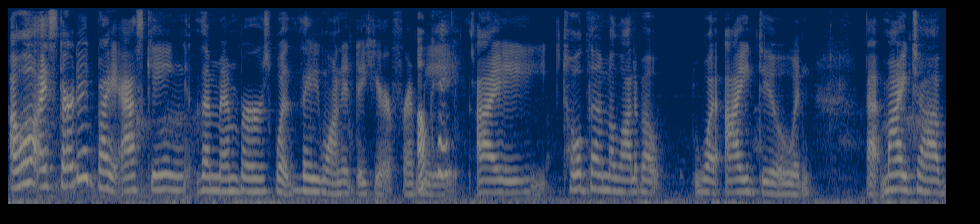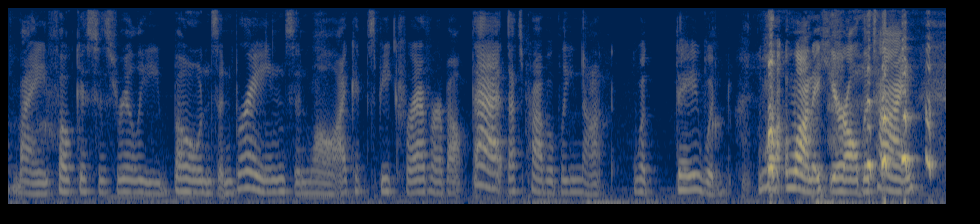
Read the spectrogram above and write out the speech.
Uh, Well, I started by asking the members what they wanted to hear from Okay. me. I told them a lot about what I do, and at my job, my focus is really bones and brains. And while I could speak forever about that, that's probably not what they would wa- want to hear all the time.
